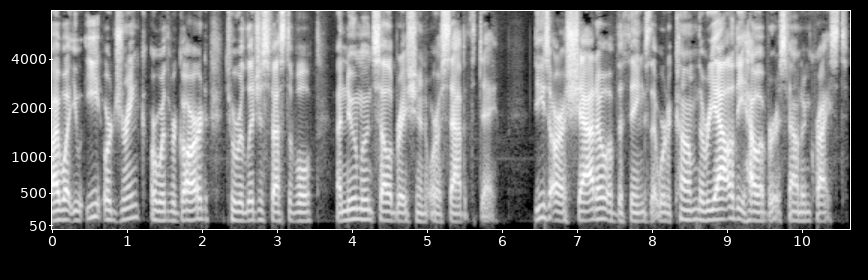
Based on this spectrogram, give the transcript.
by what you eat or drink, or with regard to a religious festival, a new moon celebration, or a Sabbath day. These are a shadow of the things that were to come. The reality, however, is found in Christ.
